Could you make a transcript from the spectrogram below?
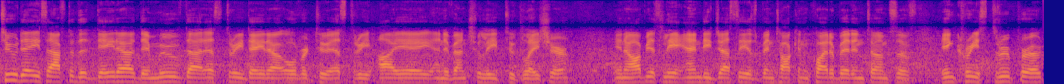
Two days after the data, they moved that S3 data over to S3 IA and eventually to Glacier. You know, obviously Andy Jassy has been talking quite a bit in terms of increased throughput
